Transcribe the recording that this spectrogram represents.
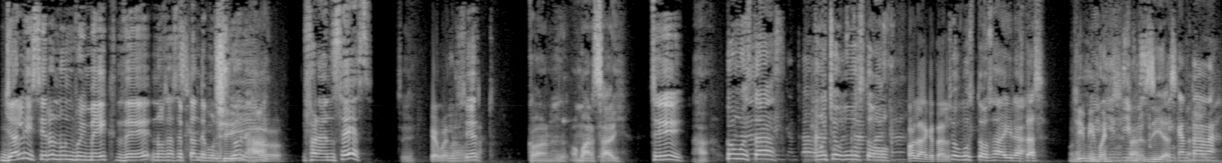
Ya le hicieron un remake de No se aceptan devoluciones. Ah, Francés, sí, qué bueno. por cierto. Con Omar Say. Sí. Ajá. ¿Cómo estás? Mucho gusto. Hola, ¿qué tal? Mucho gusto, Zaira. ¿Cómo estás? Jimmy, Muy buenos, bien, Jimmy. buenos días. Encantada.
